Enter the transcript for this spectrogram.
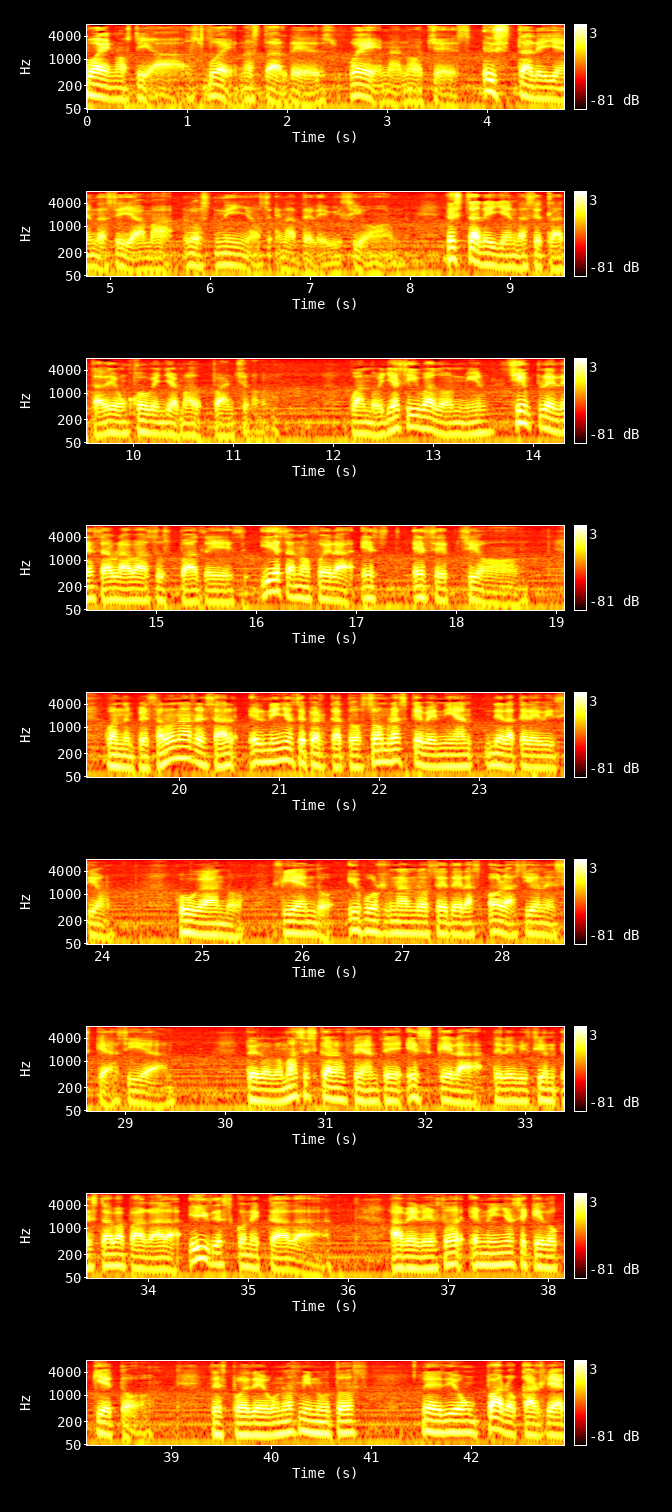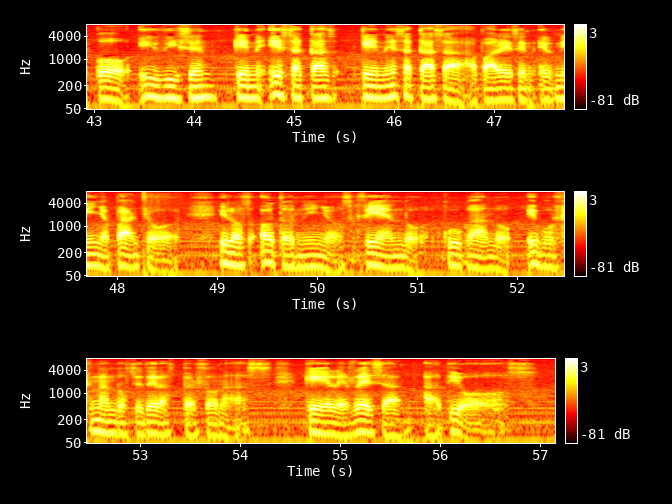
Buenos días, buenas tardes, buenas noches. Esta leyenda se llama Los niños en la televisión. Esta leyenda se trata de un joven llamado Pancho. Cuando ya se iba a dormir, siempre les hablaba a sus padres y esa no fue la excepción. Cuando empezaron a rezar, el niño se percató sombras que venían de la televisión, jugando, riendo y burlándose de las oraciones que hacían pero lo más escalofriante es que la televisión estaba apagada y desconectada. A ver eso, el niño se quedó quieto. Después de unos minutos le dio un paro cardíaco y dicen que en esa casa que en esa casa aparecen el niño Pancho y los otros niños riendo, jugando y burlándose de las personas que le rezan a Dios.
